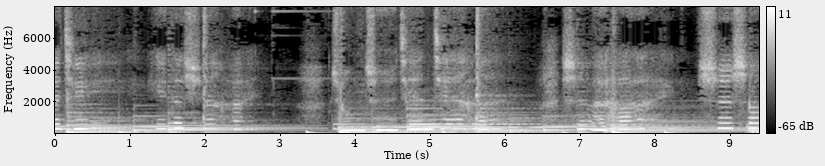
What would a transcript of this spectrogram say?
在记忆的血海中指尖结痕是爱还是伤？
